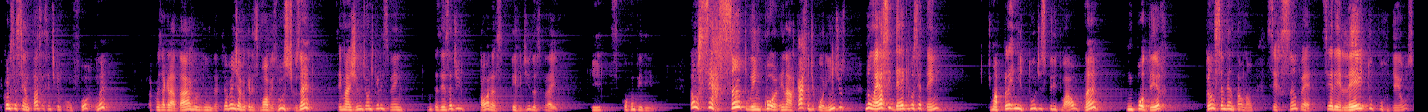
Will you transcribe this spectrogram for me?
E quando você sentar, você sente aquele conforto, né? Uma coisa agradável, linda. Já viu, já viu aqueles móveis rústicos, né? Você imagina de onde que eles vêm. Muitas vezes é de toras perdidas por aí, que se corromperiam. Então, ser santo em, na carta de Coríntios não é essa ideia que você tem de uma plenitude espiritual, né? um poder transcendental, não. Ser santo é ser eleito por Deus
